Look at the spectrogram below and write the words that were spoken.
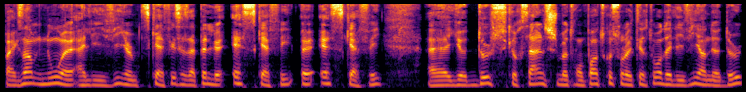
par exemple, nous, euh, à Lévis, il y a un petit café, ça s'appelle le S-Café, ES Café. Euh, il y a deux succursales, si je me trompe pas. En tout cas, sur le territoire de Lévis, il y en a deux.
